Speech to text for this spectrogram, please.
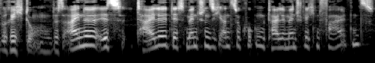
Richtungen. Das eine ist, Teile des Menschen sich anzugucken, Teile menschlichen Verhaltens,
